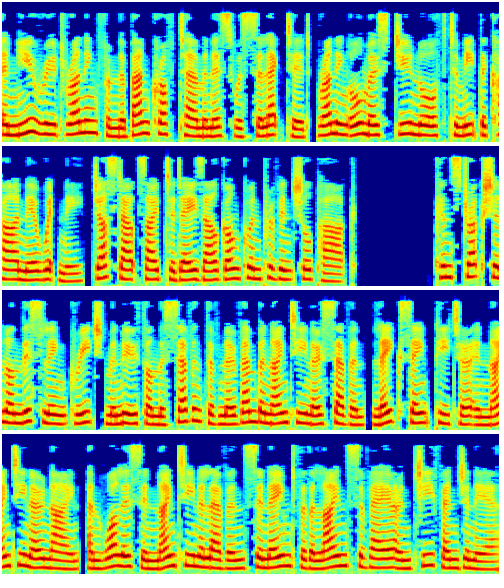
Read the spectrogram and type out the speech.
A new route running from the Bancroft terminus was selected, running almost due north to meet the CAR near Whitney, just outside today's Algonquin Provincial Park. Construction on this link reached Maynooth on 7 November 1907, Lake St. Peter in 1909, and Wallace in 1911 so surnamed for the line's surveyor and chief engineer.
